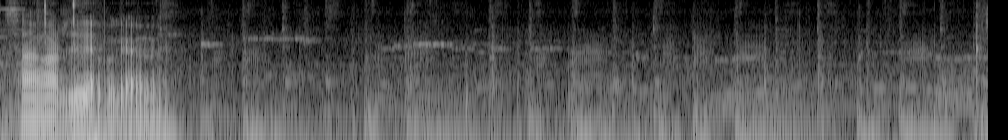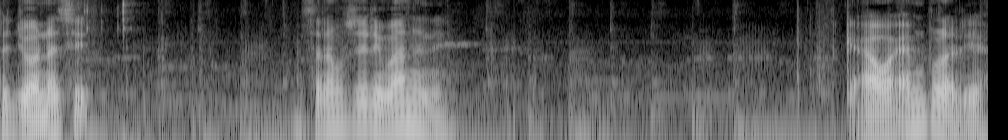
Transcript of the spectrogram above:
Sangar juga pakai AWM. Kita jualnya sih. Masalah musuhnya di mana nih? Pakai AWM pula dia.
